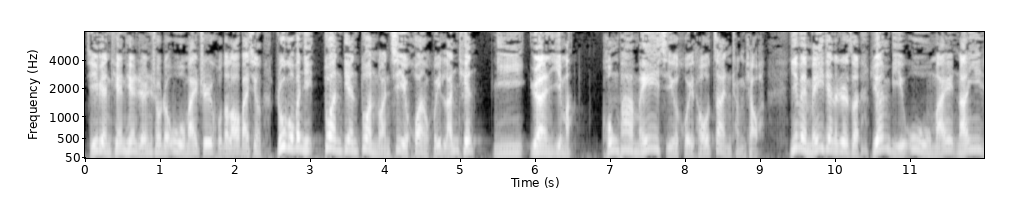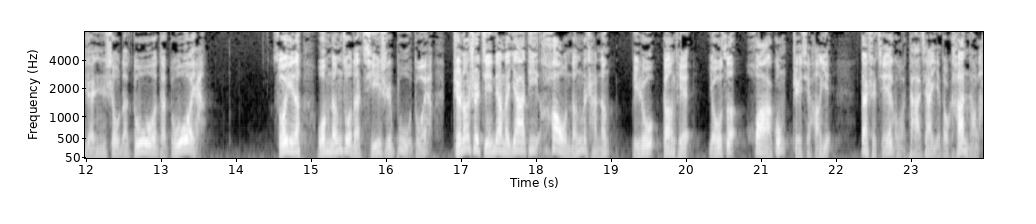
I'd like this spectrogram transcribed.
即便天天忍受着雾霾之苦的老百姓，如果问你断电断暖气换回蓝天，你愿意吗？恐怕没几个会投赞成票啊！因为没电的日子远比雾霾难以忍受的多得多呀。所以呢，我们能做的其实不多呀，只能是尽量的压低耗能的产能，比如钢铁、有色、化工这些行业。但是结果大家也都看到了，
